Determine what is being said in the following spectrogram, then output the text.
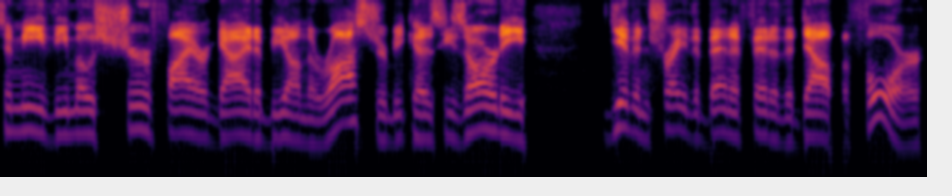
to me the most surefire guy to be on the roster because he's already given Trey the benefit of the doubt before.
